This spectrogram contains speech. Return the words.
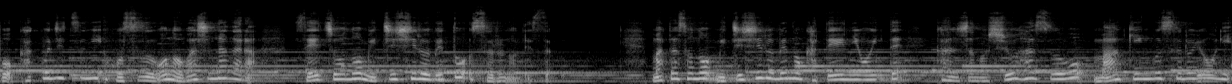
歩確実に歩数を伸ばしながら成長の道しるべとするのですまたその道しるべの過程において感謝の周波数をマーキングするように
